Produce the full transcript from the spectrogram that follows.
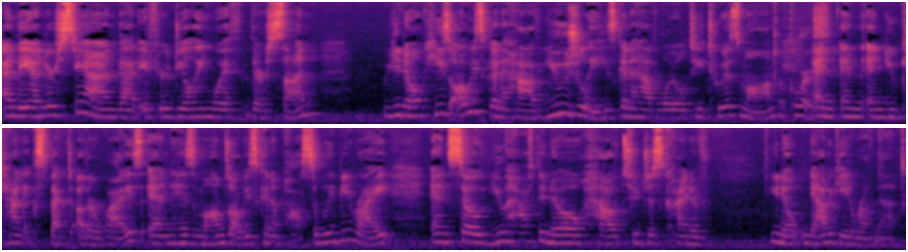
and they understand that if you're dealing with their son, you know he's always going to have. Usually, he's going to have loyalty to his mom, Of course. and and and you can't expect otherwise. And his mom's always going to possibly be right, and so you have to know how to just kind of, you know, navigate around that.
